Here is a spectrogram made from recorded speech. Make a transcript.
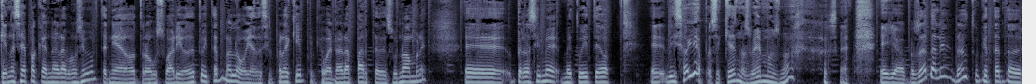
que en esa época no era Boomsy Boom, tenía otro usuario de Twitter, no lo voy a decir por aquí porque bueno, era parte de su nombre, eh, pero sí me, me tuiteó. Eh, dice, oye, pues si quieres nos vemos, ¿no? O sea, y yo, pues ándale, ¿no? Tú qué tanto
